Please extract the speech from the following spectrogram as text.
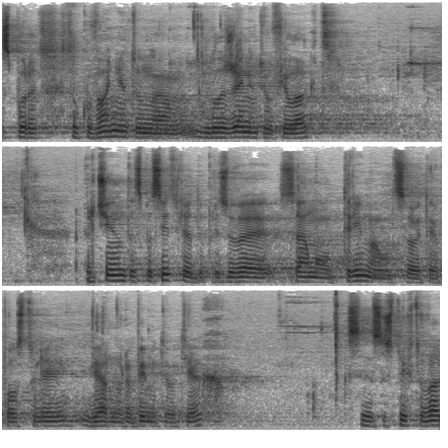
Според тълкованието на блажението Филакт, причината Спасителя да призове само трима от своите апостоли, вярно любимите от тях, се състои в това,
